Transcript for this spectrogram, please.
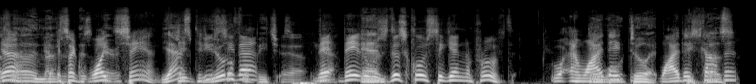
Gaza. Yeah, and it's like white there's- sand. Yes, Did- did you see beautiful that? beaches. Yeah. They, Yeah. they, it was this close to getting approved. And why they they, won't do it? Why they stop it?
